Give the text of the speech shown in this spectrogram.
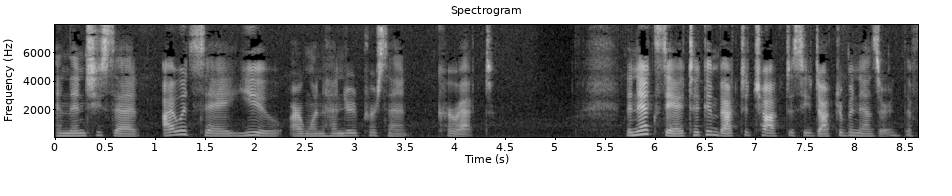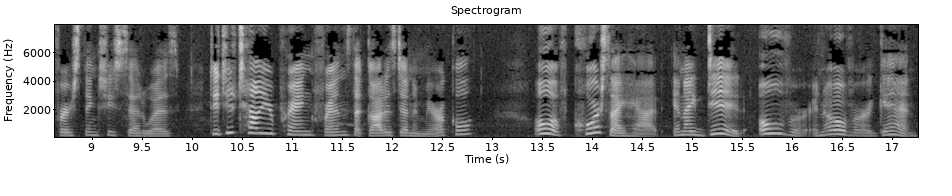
and then she said, I would say you are 100% correct. The next day I took him back to CHOC to see Dr. Benezer. The first thing she said was, Did you tell your praying friends that God has done a miracle? Oh, of course I had, and I did, over and over again.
